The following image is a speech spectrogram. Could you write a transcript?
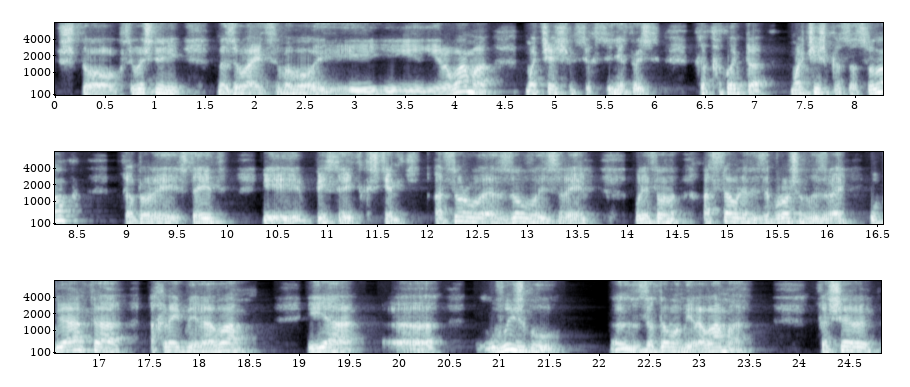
что Всевышний называет самого Иеровама мочащимся к стене, то есть как какой-то мальчишка-сосунок, который стоит и писает к стенке. Отцорвая зов Израиль. Будет он оставлен и заброшен в Израиль. Убиата Ахрей Биравам. И я э, выжгу э, за домом Яровама Кашер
